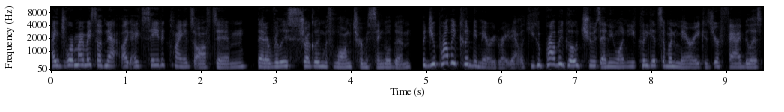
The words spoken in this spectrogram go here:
I remind myself now, like I say to clients often that are really struggling with long term singledom, but you probably could be married right now. Like you could probably go choose anyone. You could get someone to marry because you're fabulous,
